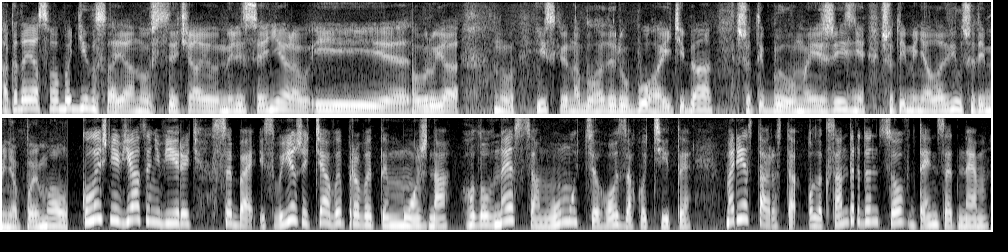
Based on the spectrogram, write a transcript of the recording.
А когда я освободился, я ну, встречаю милиционеров и говорю, я ну, искренне благодарю Бога и тебя, что ты был в моей жизни, что ты меня ловил, что ты меня поймал. Колишній в'язень вірить, себе і своє життя виправити можна. Головне самому цього захотіти. Марія Староста, Олександр Донцов, День за днем.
